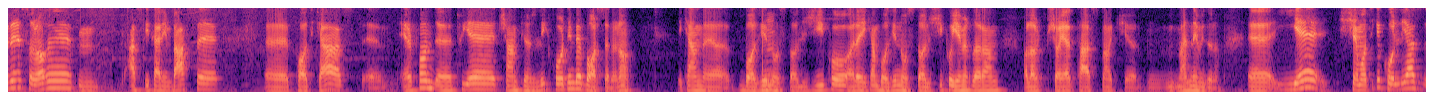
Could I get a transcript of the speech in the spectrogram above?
بریم سراغ اصلی ترین بحث پادکست ارفان توی چمپیونز لیگ خوردیم به بارسلونا. یکم بازی نوستالژیک و آره یکم بازی نوستالژیک و یه مقدارم حالا شاید ترسناک من نمی‌دونم. یه شماتیک کلی از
